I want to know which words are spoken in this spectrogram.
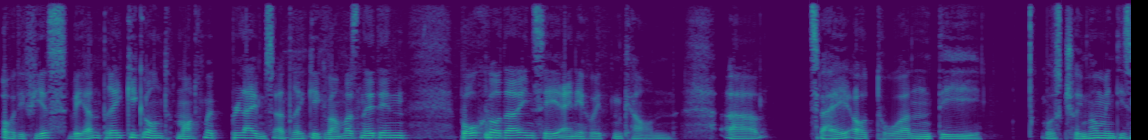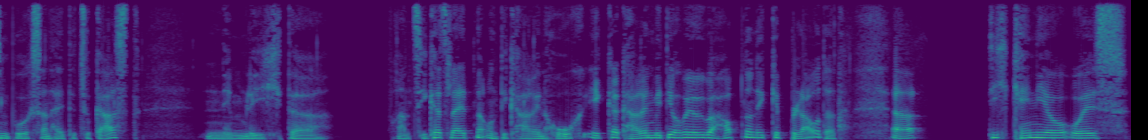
Aber die Viers wären dreckig und manchmal bleiben sie auch dreckig, wenn man es nicht in Bach oder in See einhalten kann. Äh, zwei Autoren, die was geschrieben haben in diesem Buch, sind heute zu Gast, nämlich der Franz Siegertsleitner und die Karin Hochecker. Karin, mit dir habe ich ja überhaupt noch nicht geplaudert. Äh, dich kenne ich ja als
